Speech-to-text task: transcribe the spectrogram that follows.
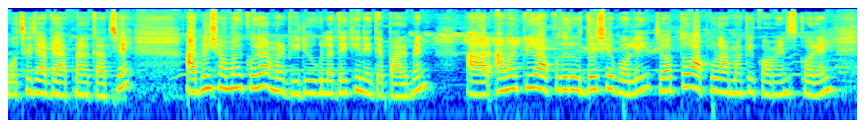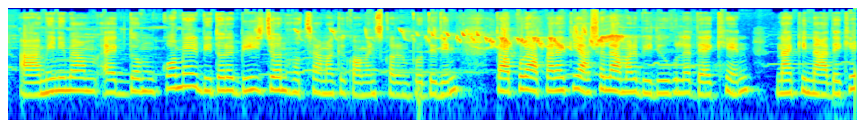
পৌঁছে যাবে আপনার কাছে। আপনি সময় করে আমার ভিডিওগুলো দেখে নিতে পারবেন। আর আমার প্রিয় আপুদের উদ্দেশ্যে বলি, যত আপুরা আমাকে কমেন্টস করেন মিনিমাম একদম কমের ভিতরে বিশ জন হচ্ছে আমাকে কমেন্টস করেন প্রতিদিন। তো আপুরা, আপনারা কি আসলে আমার ভিডিওগুলো দেখেন, নাকি না দেখে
